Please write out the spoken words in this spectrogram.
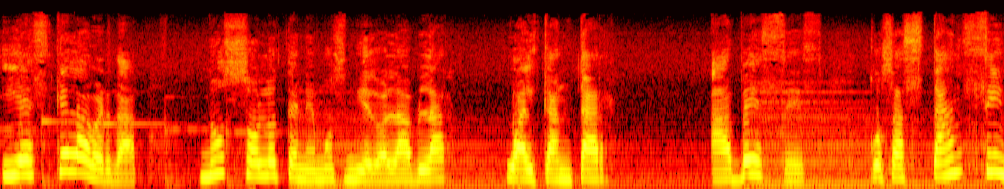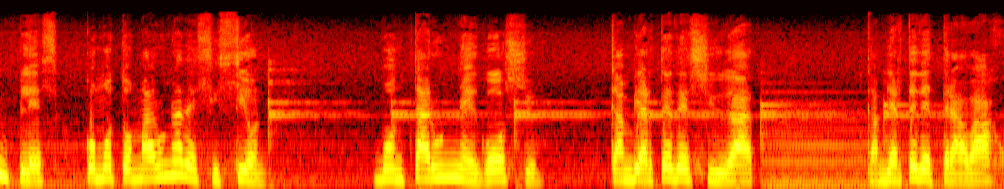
Y es que la verdad, no solo tenemos miedo al hablar o al cantar, a veces cosas tan simples como tomar una decisión, montar un negocio, cambiarte de ciudad, cambiarte de trabajo,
